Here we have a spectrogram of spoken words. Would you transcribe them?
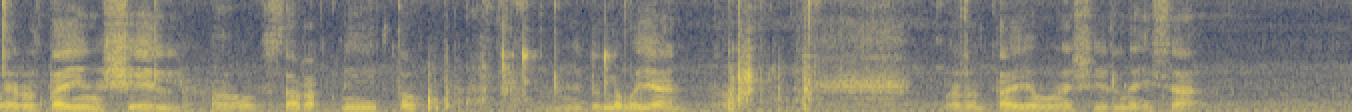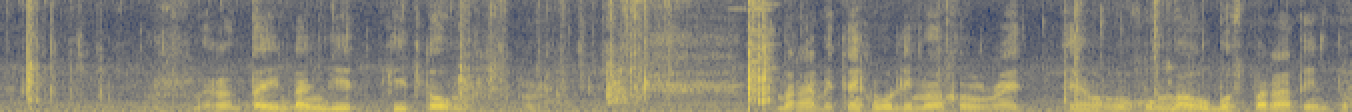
Meron tayong shield. Oh, sarap nito. Yung dalawa yan. Oh. Meron tayong shield na isa. Meron tayong danggit, kitong. Marami tayong huli mga ka-right. Ewan ko kung maubos pa natin to.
